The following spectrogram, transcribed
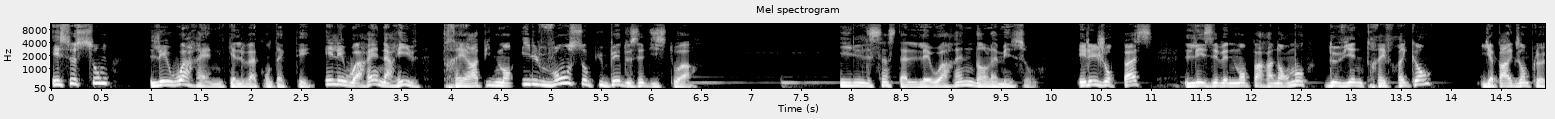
Et ce sont les Warren qu'elle va contacter. Et les Warren arrivent très rapidement. Ils vont s'occuper de cette histoire. Ils s'installent les Warren dans la maison. Et les jours passent, les événements paranormaux deviennent très fréquents, il y a par exemple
